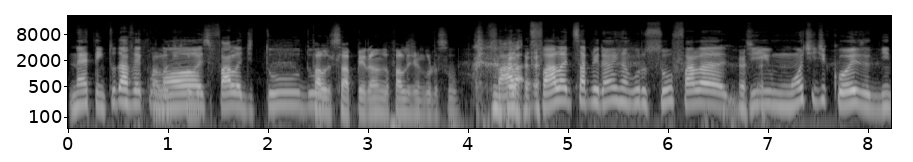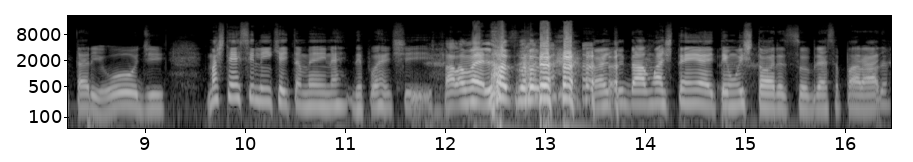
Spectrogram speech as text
né, tem tudo a ver com Fala de nós, fala de tudo. Fala de Sapiranga, fala de Janguruçu. Fala, fala de Sapiranga, Janguru Sul, fala de um monte de coisa, de interior, de. Mas tem esse link aí também, né? Depois a gente fala melhor sobre. a gente dá, mas tem aí, tem uma história sobre essa parada.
